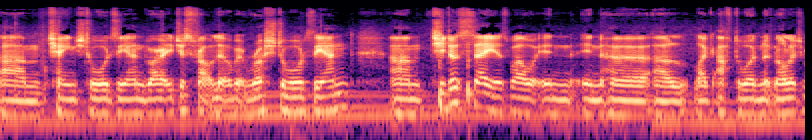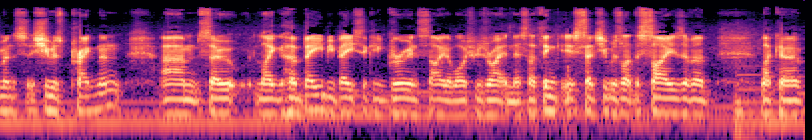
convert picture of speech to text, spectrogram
um, change towards the end where it just felt a little bit rushed towards the end. Um, she does say as well in in her uh, like afterward acknowledgements she was pregnant, um, so like her baby basically grew inside her while she was writing this. I think it said she was like the size of a like a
